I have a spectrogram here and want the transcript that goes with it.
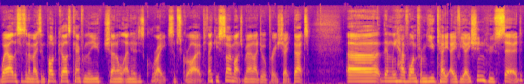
Wow, this is an amazing podcast. Came from the youth channel and it is great. Subscribed. Thank you so much, man. I do appreciate that. Uh, then we have one from UK Aviation who said,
